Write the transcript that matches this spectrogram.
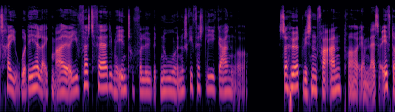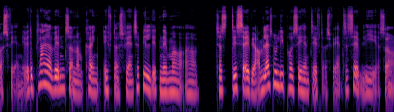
tre uger, det er heller ikke meget, og I er først færdige med introforløbet nu, og nu skal I først lige i gang, og så hørte vi sådan fra andre, jamen altså efterårsferien, det plejer at vende sådan omkring efterårsferien, så bliver det lidt nemmere, og så det sagde vi om, lad os nu lige prøve at se hen til efterårsferien, så ser vi lige, og så...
